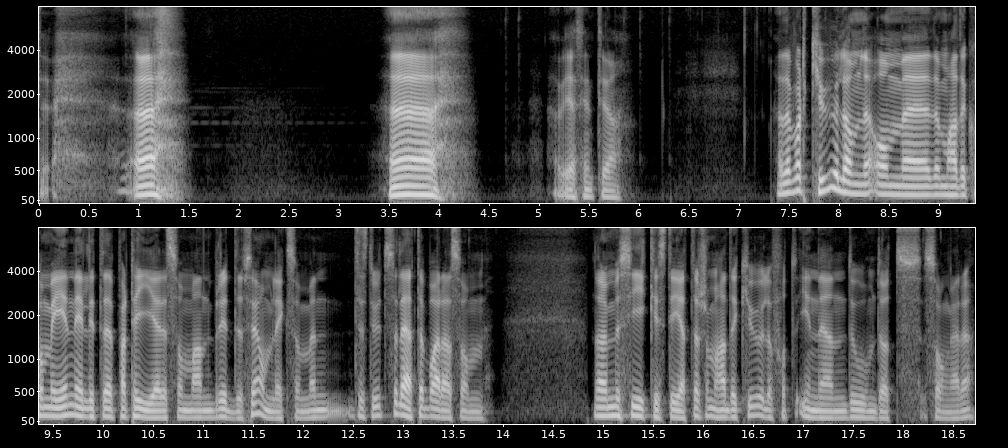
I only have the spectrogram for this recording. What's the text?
Det, äh. äh. jag vet inte jag. Det hade varit kul om, om eh, de hade kommit in i lite partier som man brydde sig om liksom, men till slut så lät det bara som några musikesteter som hade kul och fått in en domdödssångare.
